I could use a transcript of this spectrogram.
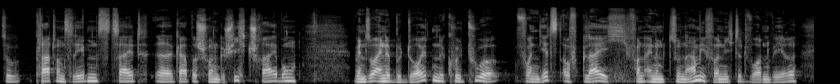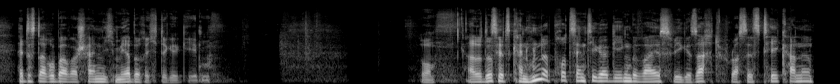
Zu Platons Lebenszeit äh, gab es schon Geschichtsschreibung wenn so eine bedeutende Kultur von jetzt auf gleich von einem Tsunami vernichtet worden wäre, hätte es darüber wahrscheinlich mehr Berichte gegeben. So. Also das ist jetzt kein hundertprozentiger Gegenbeweis. Wie gesagt, Russells Teekanne.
